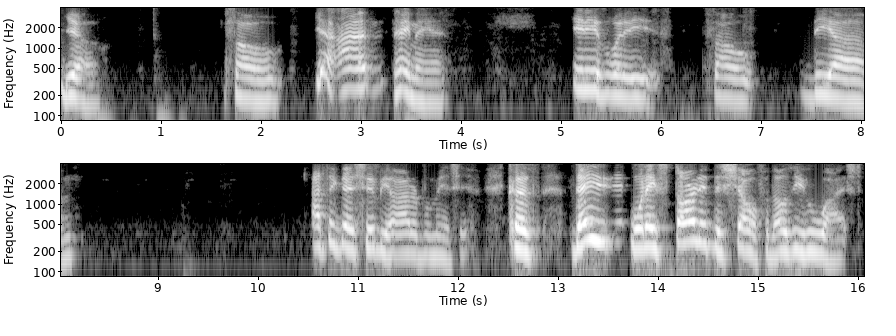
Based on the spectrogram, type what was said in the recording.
yeah. So yeah, I hey man, it is what it is. So the um I think that should be an honorable mention because they when they started the show. For those of you who watched,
